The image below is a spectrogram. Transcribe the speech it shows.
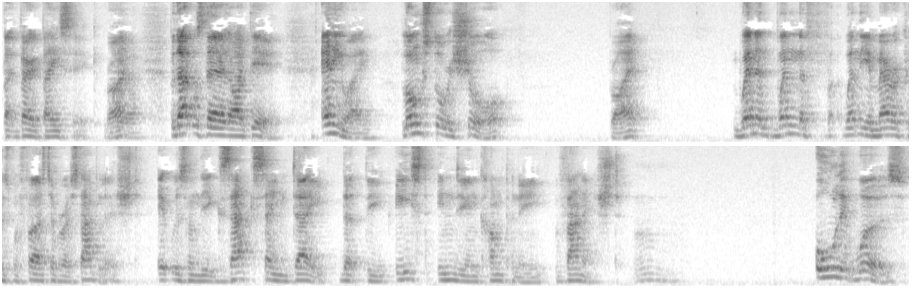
very basic, right? Yeah. But that was their idea. Anyway, long story short, right? When when the when the Americas were first ever established, it was on the exact same date that the East Indian Company vanished. All it was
